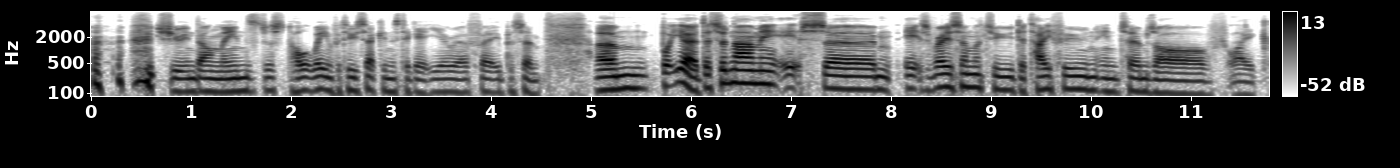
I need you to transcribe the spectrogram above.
shooting down lanes, just hold, waiting for two seconds to get your uh, thirty uh, percent. Um, but yeah, the tsunami, it's um, it's very similar to the typhoon in terms of like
